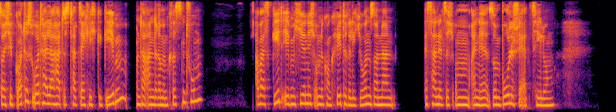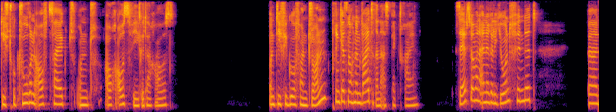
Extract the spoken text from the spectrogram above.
Solche Gottesurteile hat es tatsächlich gegeben, unter anderem im Christentum. Aber es geht eben hier nicht um eine konkrete Religion, sondern es handelt sich um eine symbolische Erzählung, die Strukturen aufzeigt und auch Auswege daraus. Und die Figur von John bringt jetzt noch einen weiteren Aspekt rein. Selbst wenn man eine Religion findet, äh,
